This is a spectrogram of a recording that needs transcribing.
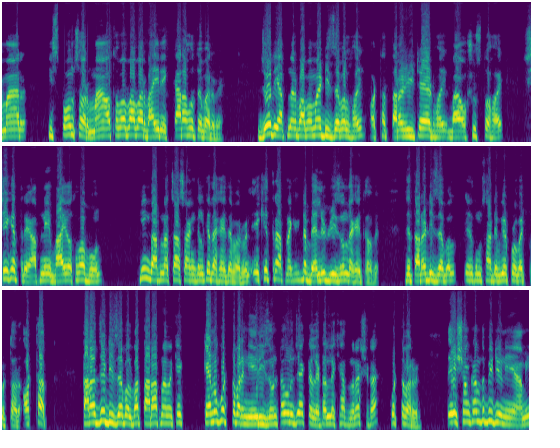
আমার স্পন্সর মা অথবা বাবার বাইরে কারা হতে পারবে? যদি আপনার বাবা মা ডিজেবল হয়, অর্থাৎ তারা রিটায়ার্ড হয় বা অসুস্থ হয়, সেক্ষেত্রে আপনি ভাই অথবা বোন কিংবা আপনার চাচা আঙ্কেলকে দেখাইতে পারবেন। এক্ষেত্রে আপনাকে একটা ভ্যালিড রিজন দেখাইতে হবে যে তারা ডিজেবল এরকম সার্টিফিকেট প্রোভাইড করতে হবে অর্থাৎ তারা যে ডিজেবল বা তারা আপনাকে কেন করতে পারেনি, এই রিজনটা অনুযায়ী একটা লেটার লিখে আপনারা সেটা করতে পারবেন। তো এই সংক্রান্ত ভিডিও নিয়ে আমি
